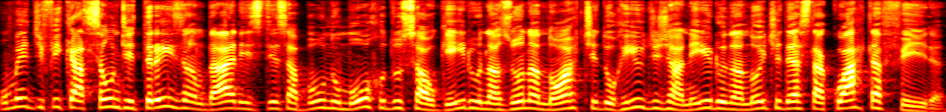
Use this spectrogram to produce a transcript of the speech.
Uma edificação de três andares desabou no Morro do Salgueiro, na zona norte do Rio de Janeiro, na noite desta quarta-feira.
